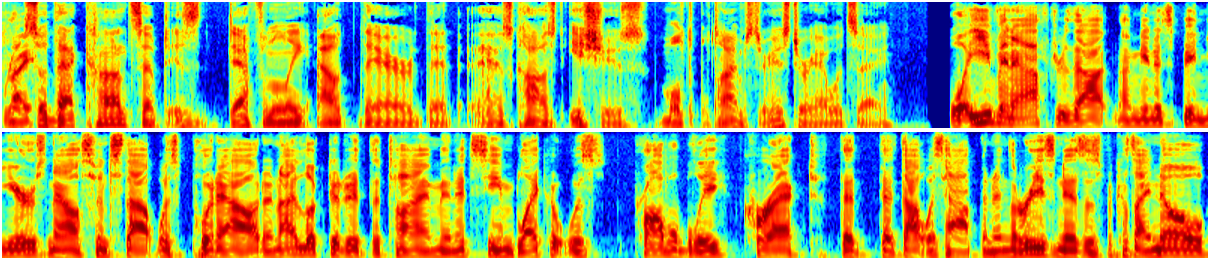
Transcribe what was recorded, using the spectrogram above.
Right. So that concept is definitely out there that has caused issues multiple times through history, I would say. Well, even after that, I mean, it's been years now since that was put out. And I looked at it at the time and it seemed like it was probably correct that that, that was happening. The reason is is because I know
